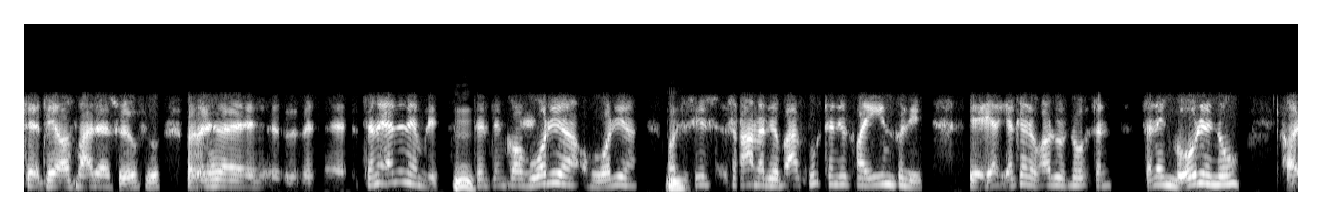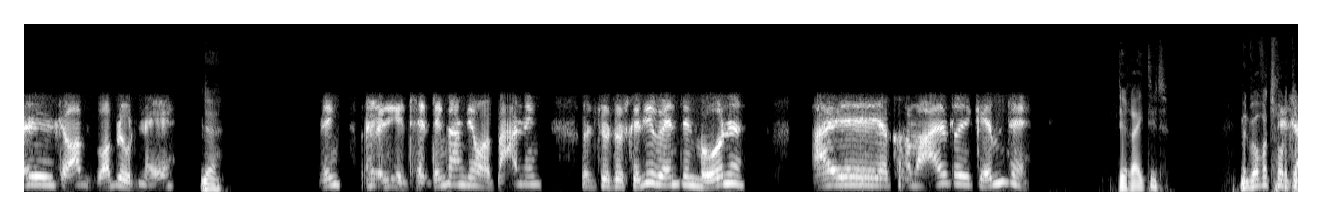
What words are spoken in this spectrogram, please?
det, det er også meget, der er svæveflyver. Men hvad det hedder, øh, sådan er det nemlig. Mm. Den, den går hurtigere og hurtigere. Og Mm. til sidst, så render det jo bare fuldstændig fra en, fordi jeg, jeg, jeg kan da godt huske nu, sådan, sådan en måned nu, hold da op, hvor blev den af? Ja. Ikke? Men, den- Dengang jeg var barn, ikke? Du, du skal lige vente en måned. Ej, jeg kommer aldrig igennem det. Det er rigtigt. Men hvorfor tror, Det du,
